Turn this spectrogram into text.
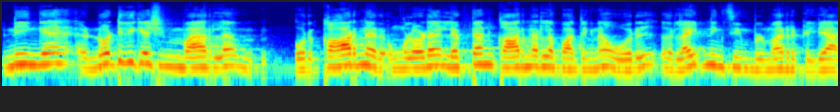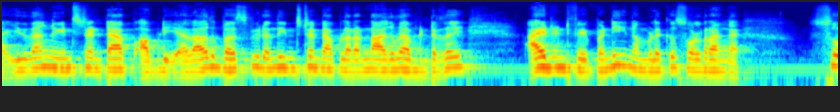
நீங்கள் நோட்டிஃபிகேஷன் பாரில் ஒரு கார்னர் உங்களோட லெஃப்ட் ஹேண்ட் கார்னரில் பார்த்தீங்கன்னா ஒரு லைட்னிங் சிம்பிள் மாதிரி இருக்கு இல்லையா? இதுதாங்க இன்ஸ்டன்ட் ஆப் அப்படி அதாவது பஸ் ஃபீட் வந்து இன்ஸ்டன்ட் ஆப்பில் ரன் ஆகுது அப்படின்றத ஐடென்டிஃபை பண்ணி நம்மளுக்கு சொல்கிறாங்க ஸோ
